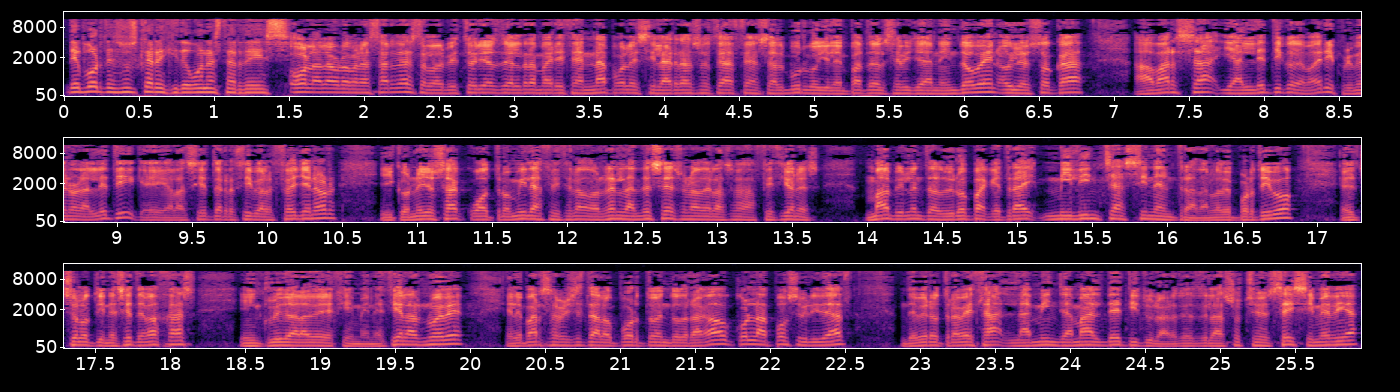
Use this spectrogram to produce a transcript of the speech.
Deportes, Oscar Ejido, buenas tardes. Hola Laura, buenas tardes. Tras las victorias del Real Madrid en Nápoles y la Real Sociedad en Salzburgo y el empate del Sevilla en Eindhoven, hoy les toca a Barça y Atlético de Madrid. Primero el Atleti, que a las 7 recibe al Feyenoord y con ellos a 4.000 aficionados neerlandeses, una de las aficiones más violentas de Europa que trae mil hinchas sin entrada. En lo deportivo, el Cholo tiene siete bajas, incluida la de Jiménez. Y a las 9, el Barça visita al Oporto en Dodragao con la posibilidad de ver otra vez a Lamin Yamal de titular. Desde las 8 y 6 y media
